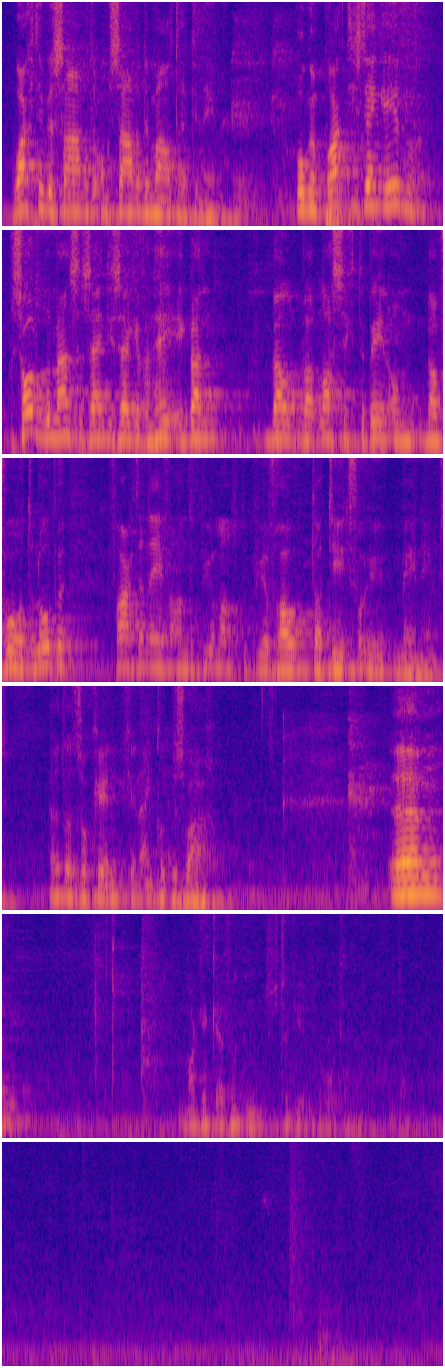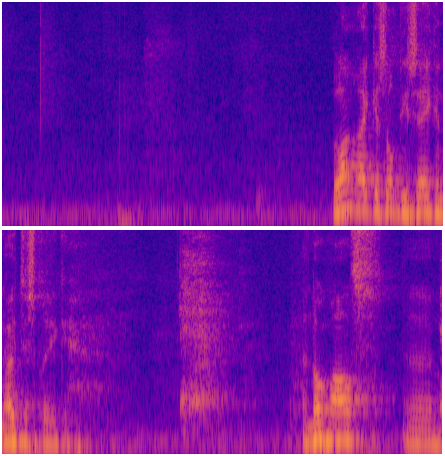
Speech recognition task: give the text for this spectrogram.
wachten we samen om samen de maaltijd te nemen. Ook een praktisch ding even, zouden er mensen zijn die zeggen van hé, hey, ik ben wel wat lastig te been om naar voren te lopen, vraag dan even aan de buurman of de buurvrouw dat die het voor u meeneemt. Dat is ook geen, geen enkel bezwaar. Um, mag ik even een stukje brood hebben? Belangrijk is om die zegen uit te spreken. En nogmaals, um,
